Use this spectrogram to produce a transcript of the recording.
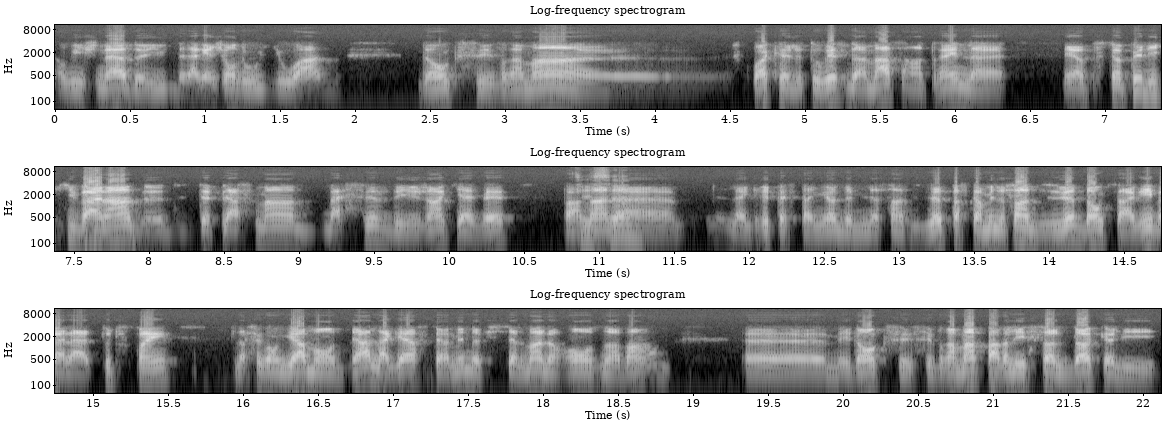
originaires de, de, la région de Yuan. Donc, c'est vraiment, euh, je crois que le tourisme de masse entraîne, c'est un peu l'équivalent du déplacement massif des gens qui avaient pendant la, grippe espagnole de 1918, parce qu'en 1918, donc, ça arrive à la toute fin de la Seconde Guerre mondiale. La guerre se termine officiellement le 11 novembre. mais donc, c'est vraiment par les soldats que les,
